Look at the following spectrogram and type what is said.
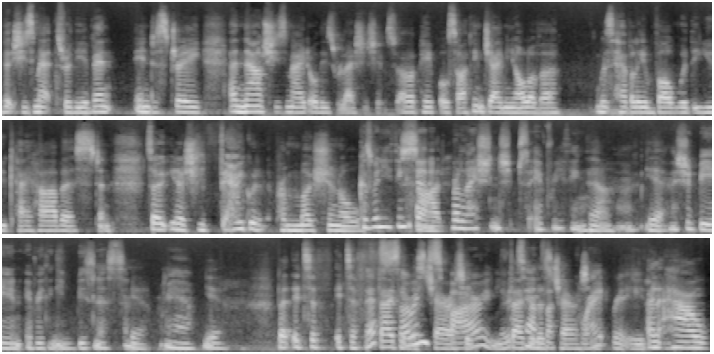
that she's met through the event industry, and now she's made all these relationships with other people. So I think Jamie Oliver was heavily involved with the UK harvest, and so you know she's very good at the promotional. Because when you think side. about it, relationships are everything. Yeah, uh, yeah. They should be in everything in business. And, Yeah. yeah. Yeah, but it's a it's a That's fabulous inspiring, charity. Lou. It sounds Fabulous like a charity. great read. And how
